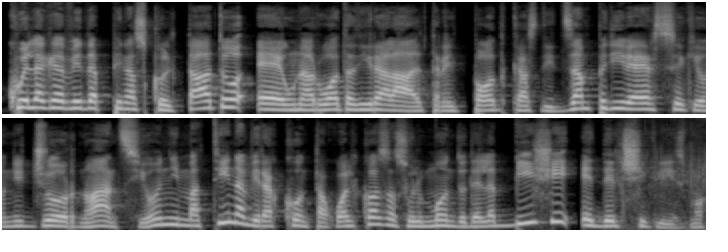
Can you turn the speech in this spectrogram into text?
Quella che avete appena ascoltato è Una ruota tira l'altra, il podcast di Zampe Diverse che ogni giorno, anzi ogni mattina vi racconta qualcosa sul mondo della bici e del ciclismo.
